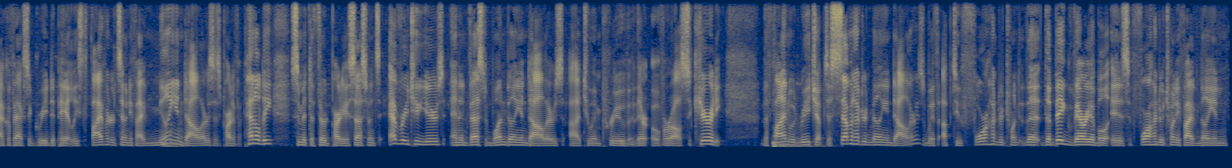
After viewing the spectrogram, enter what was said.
Equifax agreed to pay at least $575 million as part of a penalty, submit to third party assessments every two years, and invest $1 billion uh, to improve their overall security. The fine would reach up to $700 million with up to 420 the, the big variable is 425 million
